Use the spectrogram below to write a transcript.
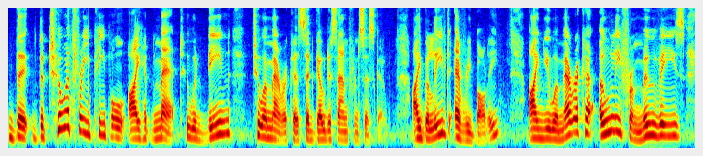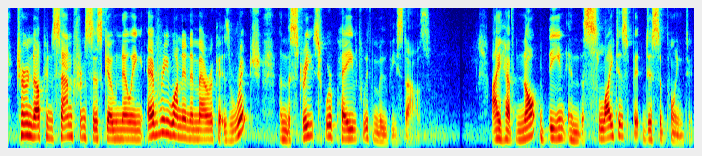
the, the two or three people I had met who had been to America said, go to San Francisco. I believed everybody. I knew America only from movies, turned up in San Francisco knowing everyone in America is rich and the streets were paved with movie stars. I have not been in the slightest bit disappointed.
